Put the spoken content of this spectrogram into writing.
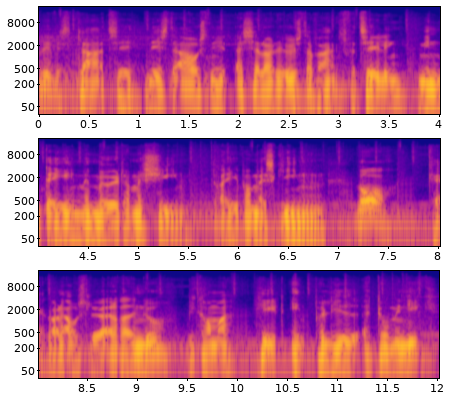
vi vist klar til næste afsnit af Charlotte Østervangs fortælling Min dage med Murder Machine, dræbermaskinen. Hvor, kan jeg godt afsløre allerede nu, vi kommer helt ind på livet af Dominik,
